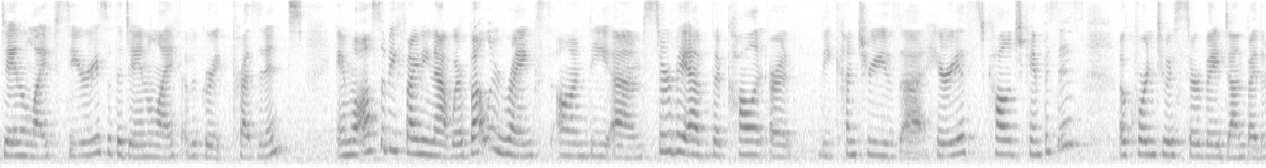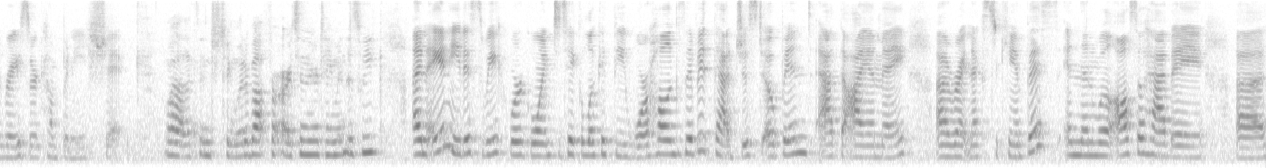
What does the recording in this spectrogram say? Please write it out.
Day in the Life series with the Day in the Life of a Great President. And we'll also be finding out where Butler ranks on the um, survey of the college or the country's uh, hairiest college campuses, according to a survey done by the razor company Schick. Wow, that's interesting. What about for arts and entertainment this week? On A&E this week, we're going to take a look at the Warhol exhibit that just opened at the IMA uh, right next to campus. And then we'll also have a uh,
